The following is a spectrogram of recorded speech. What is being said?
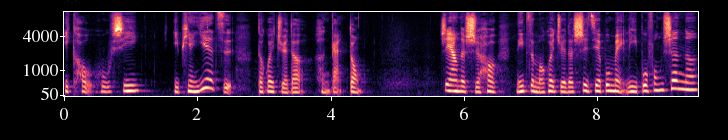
一口呼吸，一片叶子都会觉得很感动。这样的时候，你怎么会觉得世界不美丽、不丰盛呢？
